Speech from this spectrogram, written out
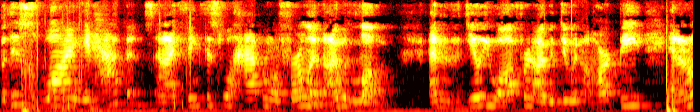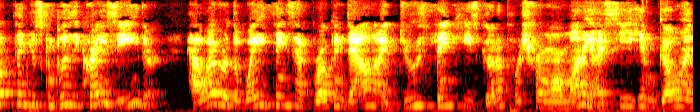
but this is why it happens, and I think this will happen with Ferland. I would love him, and the deal you offered, I would do it in a heartbeat, and I don't think it's completely crazy either. However, the way things have broken down, I do think he's gonna push for more money. I see him going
